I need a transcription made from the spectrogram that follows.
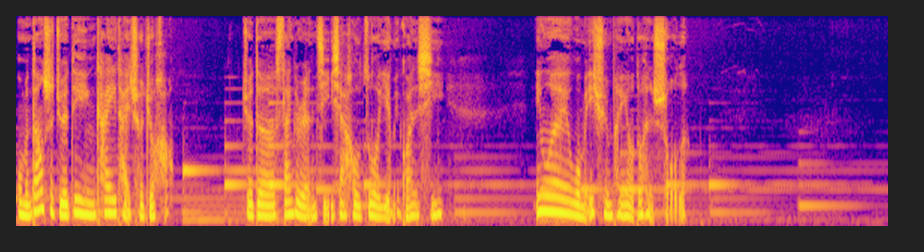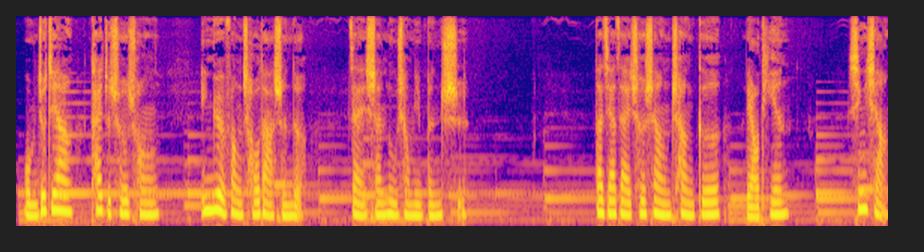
我们当时决定开一台车就好，觉得三个人挤一下后座也没关系，因为我们一群朋友都很熟了。我们就这样开着车窗，音乐放超大声的，在山路上面奔驰。大家在车上唱歌聊天，心想，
